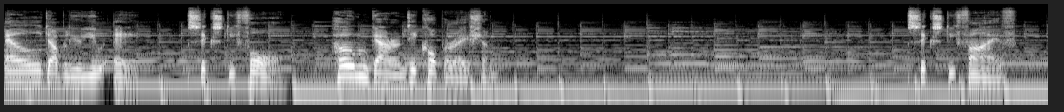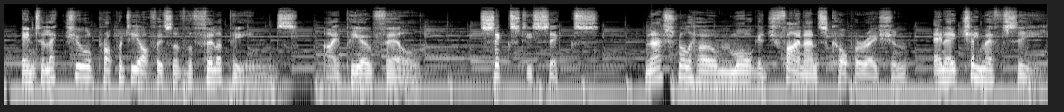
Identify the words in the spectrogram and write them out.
LWUA. 64. Home Guarantee Corporation. 65. Intellectual Property Office of the Philippines, IPO Phil. 66. National Home Mortgage Finance Corporation, NHMFC.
